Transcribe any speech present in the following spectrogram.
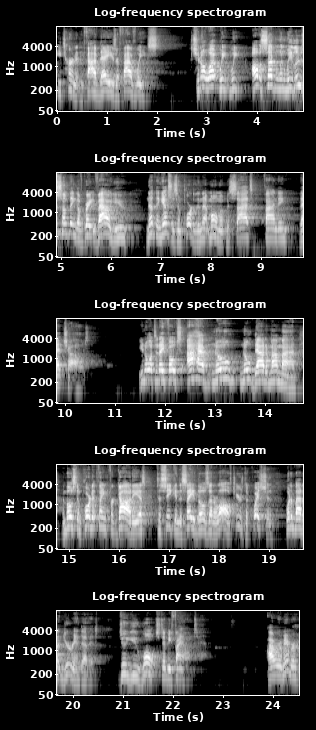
eternity, five days or five weeks. But you know what? We, we all of a sudden, when we lose something of great value, Nothing else is important in that moment besides finding that child. You know what today, folks? I have no, no doubt in my mind the most important thing for God is to seek and to save those that are lost. Here's the question what about at your end of it? Do you want to be found? I remember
